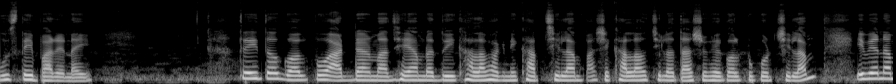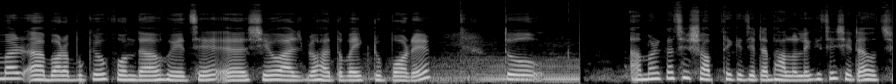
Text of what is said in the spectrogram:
বুঝতেই পারে নাই। তো এই তো গল্প, আড্ডার মাঝে আমরা দুই খালা ভাগ্নি খাচ্ছিলাম, পাশে খালাও ছিল, তার সঙ্গে গল্প করছিলাম। ইভেন আমার বরাবুকেও ফোন দেওয়া হয়েছে সেও আসবে হয়তো বা একটু পরে। তো আমার কাছে সব থেকে যেটা ভালো লেগেছে সেটা হচ্ছে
